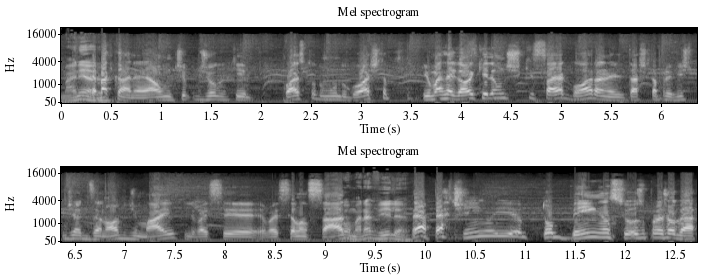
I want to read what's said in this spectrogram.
Maneiro. é bacana, é um tipo de jogo que quase todo mundo gosta. E o mais legal é que ele é um dos que sai agora, né? Ele tá, acho que tá previsto pro dia 19 de maio, ele vai ser, vai ser lançado. Pô, maravilha. É, pertinho e eu tô bem ansioso para jogar.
